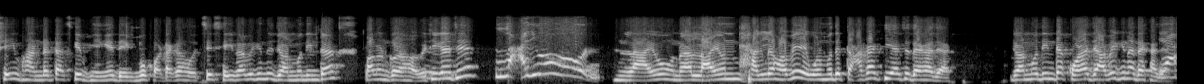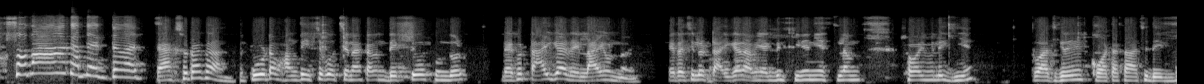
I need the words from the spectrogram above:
সেই ভান্ডারটা আজকে ভেঙে দেখব ক টাকা হচ্ছে। সেইভাবে কিন্তু জন্মদিনটা পালন করা হবে ঠিক আছে? লায়ন! লায়ন আর লায়ন থাকলে হবে। ওর মধ্যে টাকা কি আছে দেখা যাক। জন্মদিনটা করা যাবে কিনা দেখা যাক। একশো টাকা দেখতে পাচ্ছি। একশো টাকা? পুরোটা ভাঙতে ইচ্ছে করছে না কারণ দেখতেও সুন্দর। দেখো টাইগার লায়ন নয়। এটা ছিল টাইগার আমি একদিন কিনে নিয়ে এসেছিলাম সবাই মিলে গিয়ে। তো আজকে ক টাকা আছে দেখব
